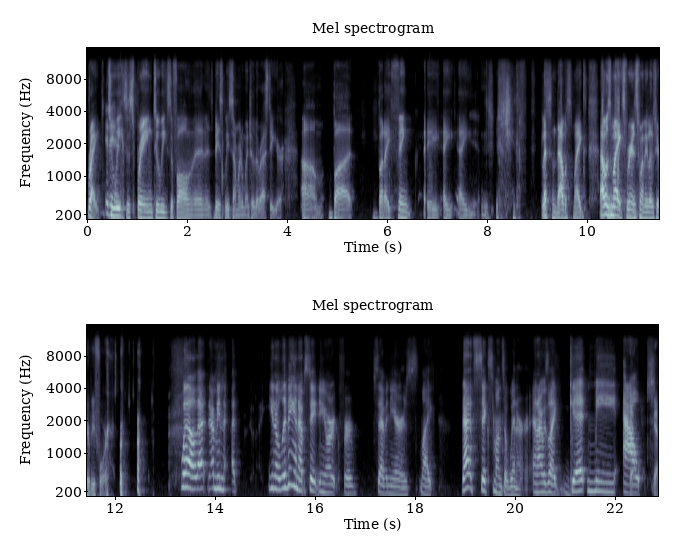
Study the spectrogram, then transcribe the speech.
Right. It two is. weeks of spring, two weeks of fall, and then it's basically summer and winter the rest of the year. Um, but but I think I I, I listen, that was my that was my experience when I lived here before. Well, that, I mean, uh, you know, living in upstate New York for seven years, like, that's six months of winter. And I was like, get me out. yeah,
